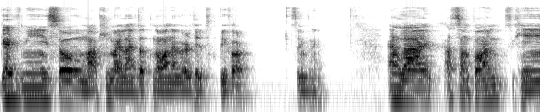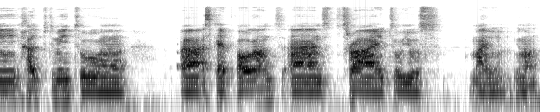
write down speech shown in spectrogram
gave me so much in my life that no one ever did before, simply. And like at some point he helped me to uh, escape Poland and try to use my, you know,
